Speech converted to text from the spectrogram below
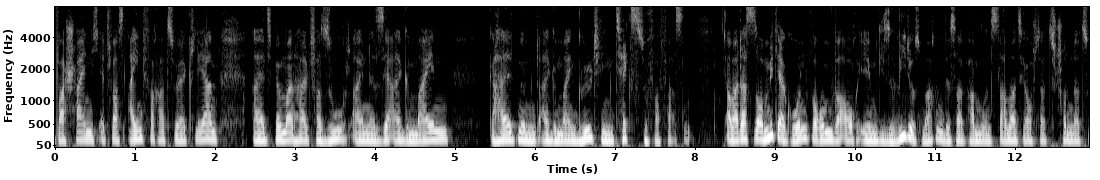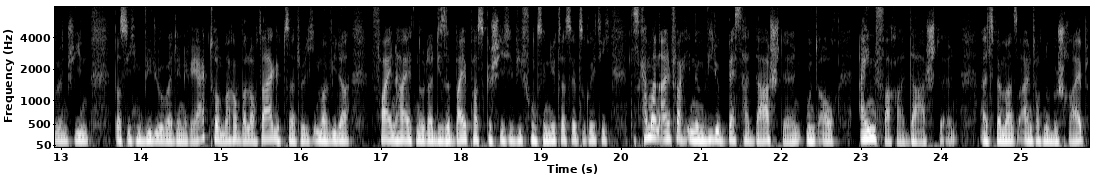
wahrscheinlich etwas einfacher zu erklären, als wenn man halt versucht, eine sehr allgemein gehaltenen und allgemeingültigen Text zu verfassen. Aber das ist auch mit der Grund, warum wir auch eben diese Videos machen. Deshalb haben wir uns damals ja auch schon dazu entschieden, dass ich ein Video über den Reaktor mache, weil auch da gibt es natürlich immer wieder Feinheiten oder diese Bypass-Geschichte, wie funktioniert das jetzt so richtig. Das kann man einfach in einem Video besser darstellen und auch einfacher darstellen, als wenn man es einfach nur beschreibt.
